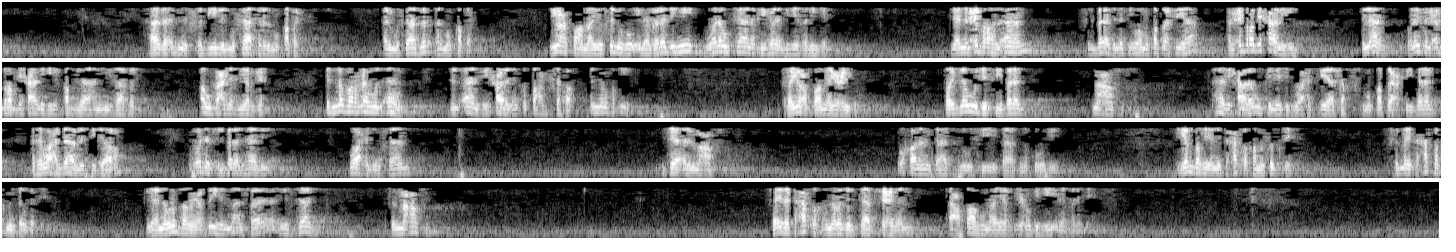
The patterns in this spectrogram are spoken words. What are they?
هذا ابن السبيل المسافر المنقطع. المسافر المنقطع. يعطى ما يوصله إلى بلده ولو كان في بلده غنيا. لأن العبرة الآن في البلد التي هو منقطع فيها العبرة بحاله. الآن وليس العبرة بحاله قبل أن يسافر أو بعد أن يرجع. النظر له الآن الآن في حال الانقطاع في السفر إنه فقير. فيعطى ما يعيده. طيب لو وجد في بلد معاصي هذه حالة ممكن يجد واحد فيها شخص منقطع في بلد. مثلا واحد ذهب للتجارة وجد في البلد هذه واحد إنسان جاء للمعاصي. وقال أن انتهت فلوسي انتهت نقودي ينبغي أن يتحقق من صدقه ثم يتحقق من توبته. لأنه ربما يعطيه المال فيزداد في المعاصي. فإذا تحقق أن رجل تاب فعلا أعطاه ما يرجع به إلى بلده.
